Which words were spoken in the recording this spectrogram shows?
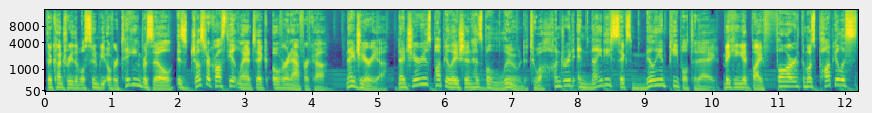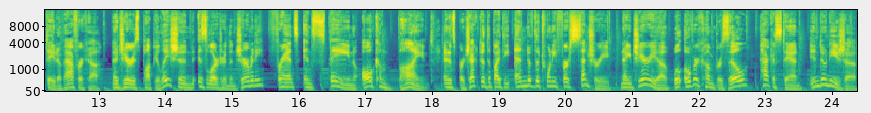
The country that will soon be overtaking Brazil is just across the Atlantic over in Africa. Nigeria. Nigeria's population has ballooned to 196 million people today, making it by far the most populous state of Africa. Nigeria's population is larger than Germany, France, and Spain all combined, and it's projected that by the end of the 21st century, Nigeria will overcome Brazil, Pakistan, Indonesia,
